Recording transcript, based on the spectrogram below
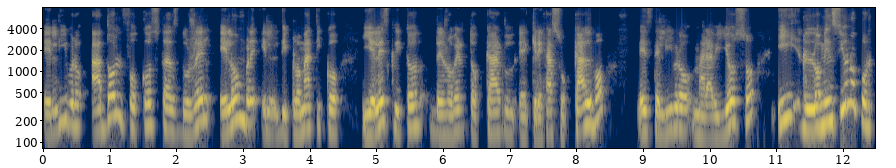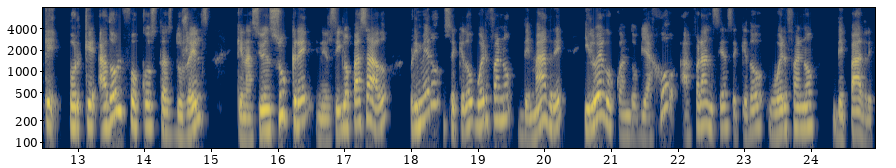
el libro Adolfo Costas Durrell, El hombre, el diplomático y el escritor de Roberto Carl, eh, Crejazo Calvo, este libro maravilloso. Y lo menciono ¿por qué? Porque Adolfo Costas Durrell, que nació en Sucre en el siglo pasado, primero se quedó huérfano de madre y luego cuando viajó a Francia se quedó huérfano de padre.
